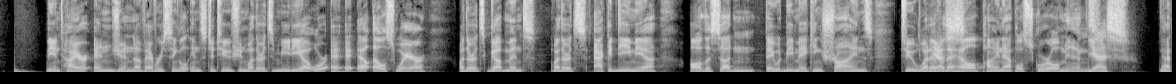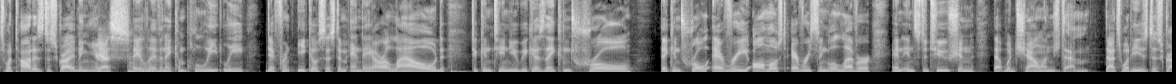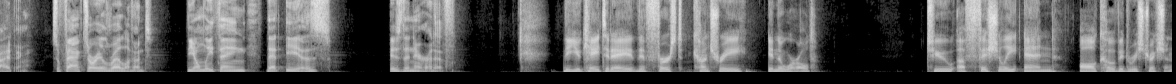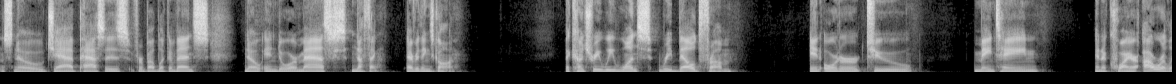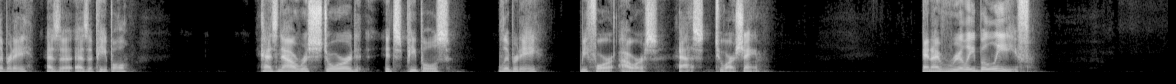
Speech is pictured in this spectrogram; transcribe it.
the entire engine of every single institution, whether it's media or e- elsewhere, whether it's government, whether it's academia, all of a sudden they would be making shrines to whatever the hell pineapple squirrel means. Yes. That's what Todd is describing here. Yes. They Mhm. live in a completely different ecosystem and they are allowed to continue because they control they control every almost every single lever and institution that would challenge them. That's what he's describing. So facts are irrelevant. The only thing that is is the narrative. The UK today, the first country in the world to officially end all COVID restrictions. No jab passes for public events, no indoor masks, nothing. Everything's gone. The country we once rebelled from in order to maintain and acquire our liberty as a as a people has now restored its people's liberty before ours has, to our shame. And I really believe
